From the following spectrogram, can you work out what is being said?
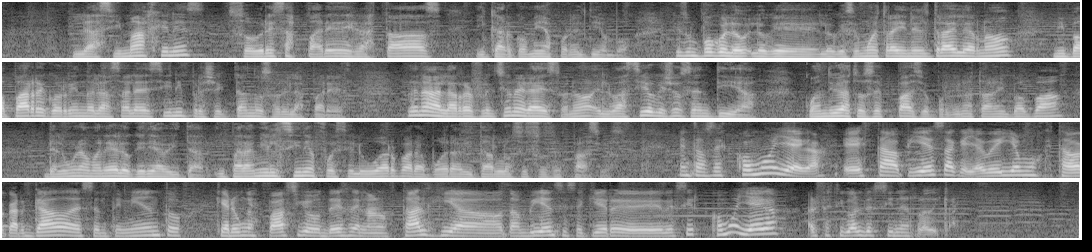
las imágenes sobre esas paredes gastadas y carcomidas por el tiempo. Es un poco lo, que, lo que se muestra ahí en el tráiler, ¿no? Mi papá recorriendo la sala de cine y proyectando sobre las paredes. Entonces nada, la reflexión era eso, ¿no? El vacío que yo sentía cuando iba a estos espacios porque no estaba mi papá, de alguna manera lo quería habitar. Y para mí el cine fue ese lugar para poder habitarlos esos espacios. Entonces, ¿cómo llega esta pieza que ya veíamos que estaba cargada de sentimiento, que era un espacio desde la nostalgia también, si se quiere decir? ¿Cómo llega al Festival de Cine Radical?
